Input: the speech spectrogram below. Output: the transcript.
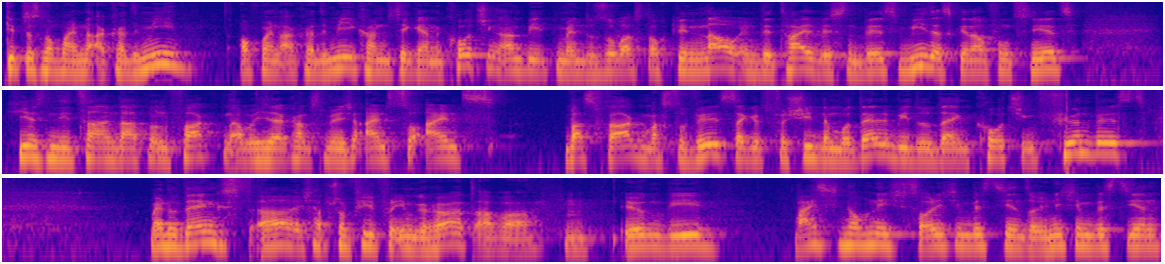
gibt es noch meine Akademie. Auf meiner Akademie kann ich dir gerne Coaching anbieten, wenn du sowas noch genau im Detail wissen willst, wie das genau funktioniert. Hier sind die Zahlen, Daten und Fakten, aber hier kannst du mich eins zu eins was fragen, was du willst. Da gibt es verschiedene Modelle, wie du dein Coaching führen willst. Wenn du denkst, ah, ich habe schon viel von ihm gehört, aber hm, irgendwie weiß ich noch nicht, soll ich investieren, soll ich nicht investieren.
